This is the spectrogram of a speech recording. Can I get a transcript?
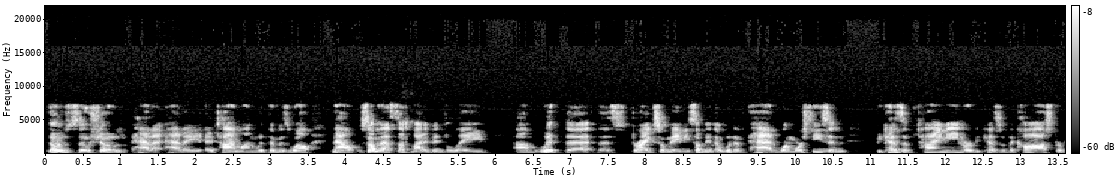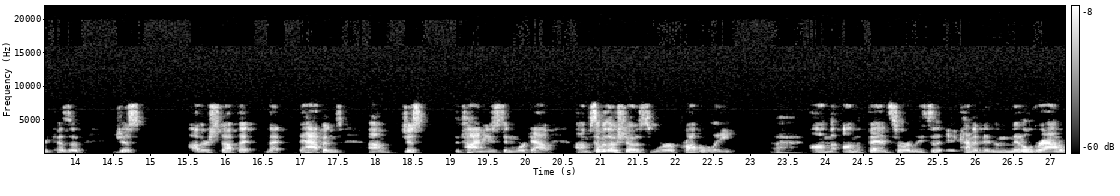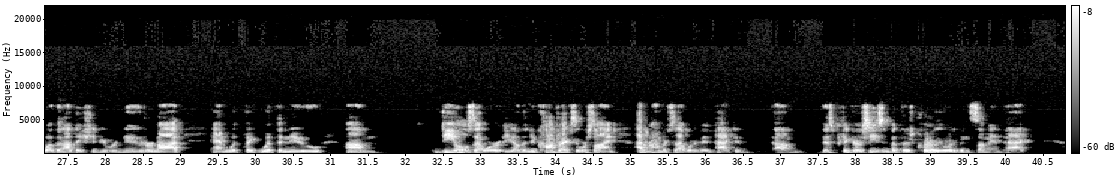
those those shows had a had a, a timeline with them as well. Now, some of that stuff might have been delayed um, with the the strike, so maybe something that would have had one more season because of timing or because of the cost or because of just other stuff that that happens. Um, just the timing just didn't work out. Um, some of those shows were probably uh, on the on the fence, or at least uh, kind of in the middle ground of whether or not they should be renewed or not. And with the with the new um, deals that were, you know, the new contracts that were signed, I don't know how much that would have impacted um, this particular season, but there's clearly would have been some impact.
